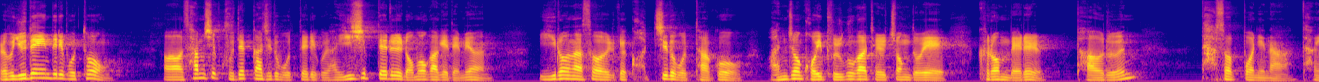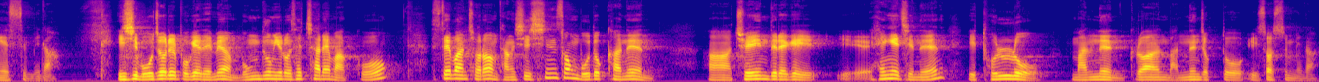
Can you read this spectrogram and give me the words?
여러분, 유대인들이 보통 39대까지도 어, 못 때리고요. 한 20대를 넘어가게 되면 일어나서 이렇게 걷지도 못하고 완전 거의 불구가 될 정도의 그런 매를 바울은 다섯 번이나 당했습니다. 25절을 보게 되면 몽둥이로 세 차례 맞고 스테반처럼 당시 신성 모독하는 아, 죄인들에게 행해지는 이 돌로 맞는 그러한 맞는 적도 있었습니다.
